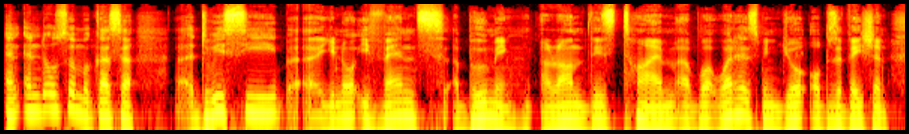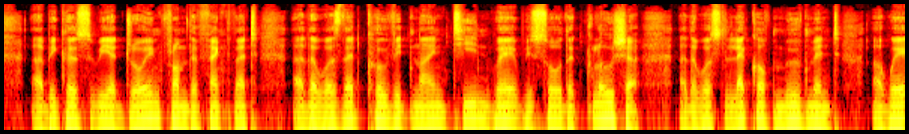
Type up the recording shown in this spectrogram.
And and also Mukasa, uh, do we see uh, you know events booming around this time? Uh, what what has been your observation? Uh, because we are drawing from the fact that uh, there was that COVID nineteen where we saw the closure, uh, there was lack of movement where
